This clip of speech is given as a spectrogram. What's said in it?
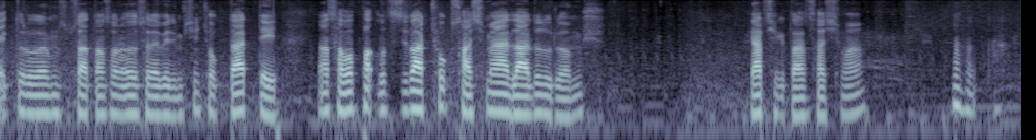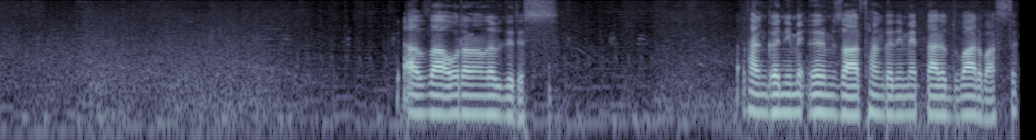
Elektrolarımız bu saatten sonra ölse de benim için çok dert değil. Yalnız hava patlatıcılar çok saçma yerlerde duruyormuş. Gerçekten saçma. Biraz daha oran alabiliriz. Zaten ganimetlerimiz artan ganimetlerle duvar bastık.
